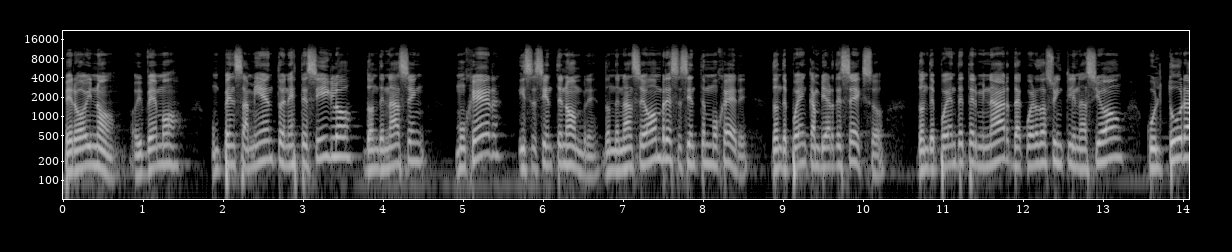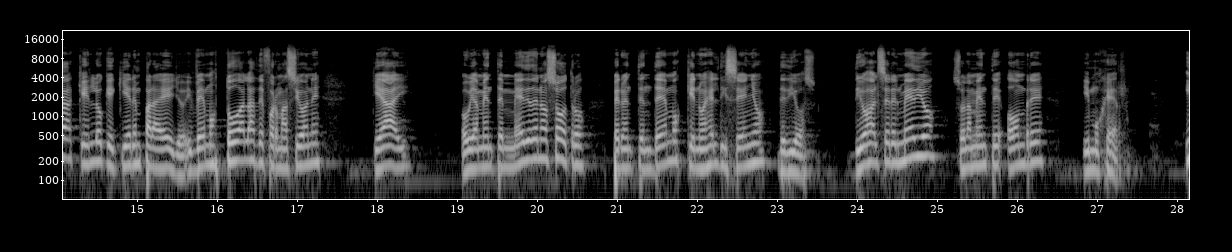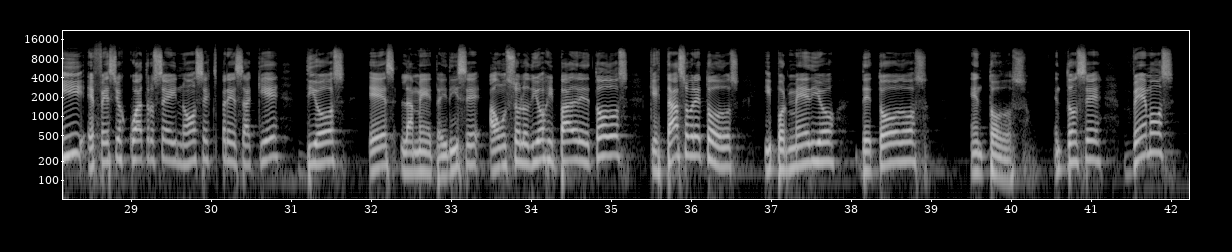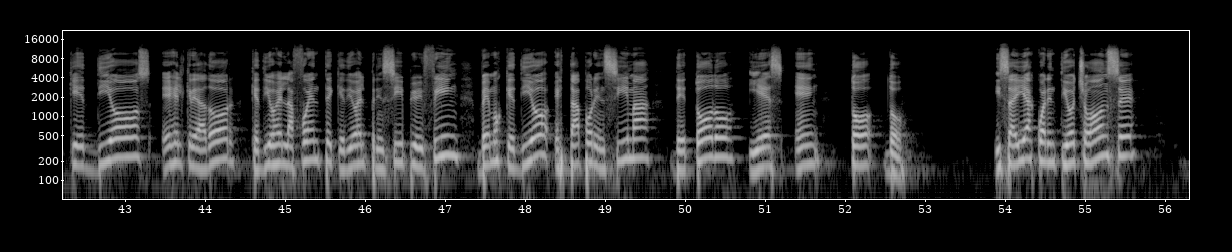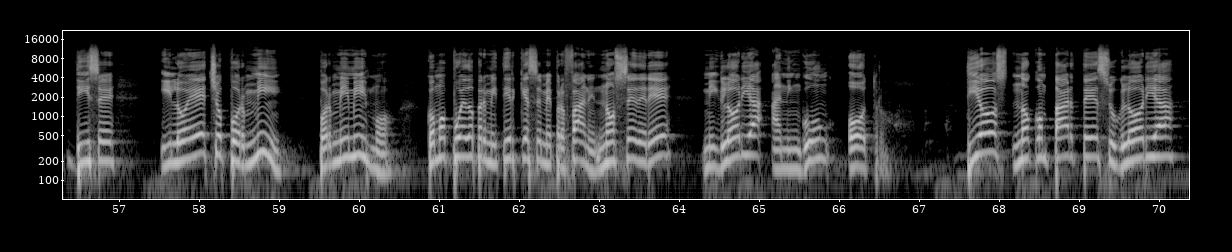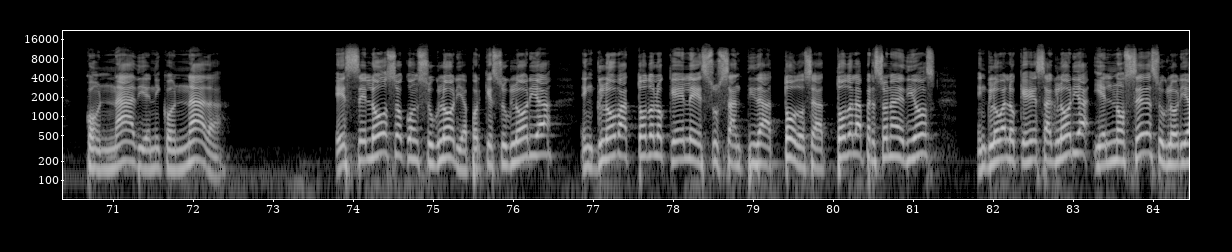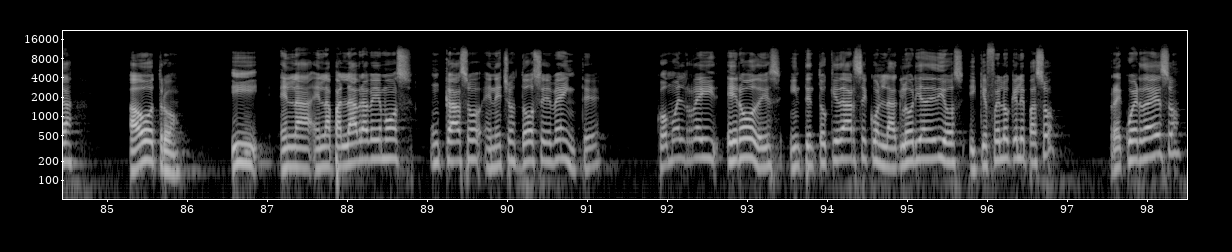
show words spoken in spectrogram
Pero hoy no. Hoy vemos un pensamiento en este siglo donde nacen mujer y se sienten hombres, donde nace hombre se sienten mujeres, donde pueden cambiar de sexo, donde pueden determinar de acuerdo a su inclinación, cultura, qué es lo que quieren para ellos. Y vemos todas las deformaciones que hay, obviamente en medio de nosotros, pero entendemos que no es el diseño de Dios. Dios al ser el medio, solamente hombre y mujer. Y Efesios 4:6 nos expresa que Dios es la meta. Y dice, a un solo Dios y Padre de todos, que está sobre todos y por medio de todos en todos. Entonces, vemos que Dios es el creador, que Dios es la fuente, que Dios es el principio y fin. Vemos que Dios está por encima de todo y es en todo. Isaías 48:11 dice, y lo he hecho por mí, por mí mismo ¿Cómo puedo permitir que se me profane? No cederé mi gloria a ningún otro. Dios no comparte su gloria con nadie ni con nada. Es celoso con su gloria porque su gloria engloba todo lo que Él es, su santidad, todo. O sea, toda la persona de Dios engloba lo que es esa gloria y Él no cede su gloria a otro. Y en la, en la palabra vemos un caso en Hechos 12, 20, cómo el rey Herodes intentó quedarse con la gloria de Dios y qué fue lo que le pasó. ¿Recuerda eso?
